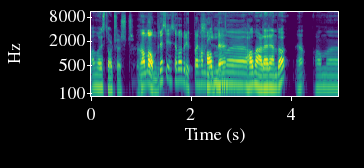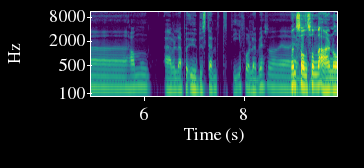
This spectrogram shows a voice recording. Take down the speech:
Han var i start først. Men han andre syns jeg var brukbar. Han, Han, eh, han er der enda. Ja. Han, eh, han er vel der på ubestemt tid foreløpig. så Men sånn som det er nå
